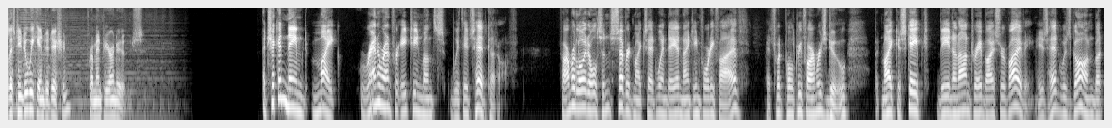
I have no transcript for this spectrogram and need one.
Listening to Weekend Edition from NPR News. A chicken named Mike ran around for 18 months with its head cut off. Farmer Lloyd Olson severed Mike's head one day in 1945. That's what poultry farmers do. But Mike escaped being an entree by surviving. His head was gone, but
